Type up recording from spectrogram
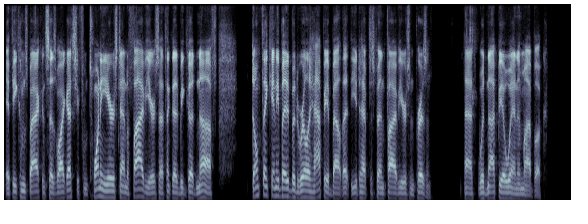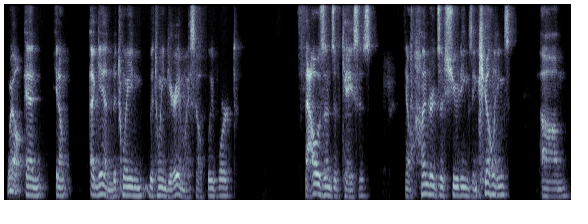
if he comes back and says well i got you from 20 years down to five years i think that'd be good enough. Don't think anybody would be really happy about that you'd have to spend five years in prison. That would not be a win in my book. Well and you know again, between between Gary and myself, we've worked thousands of cases, you know, hundreds of shootings and killings. Um,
